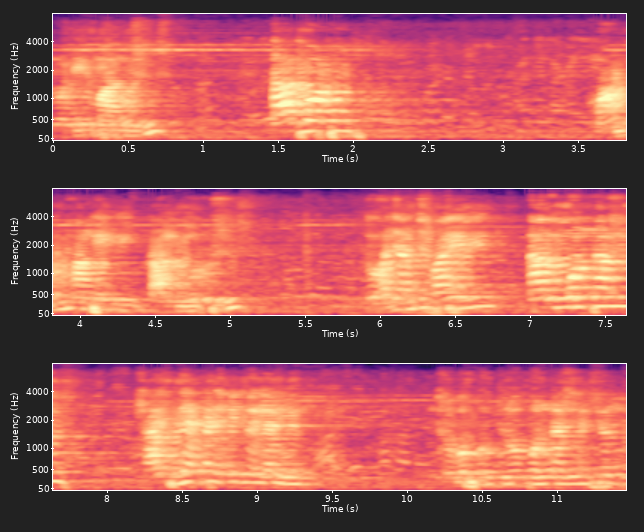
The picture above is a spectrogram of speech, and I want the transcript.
নদীর মানুষ, তারপর মাঠ ভাঙে কালপুরুষ। দু হাজার ছয়ে তার উপন্যাস সাহিত্য একাডেমি পেলেন ধ্রুবপুত্র উপন্যাসের জন্য।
